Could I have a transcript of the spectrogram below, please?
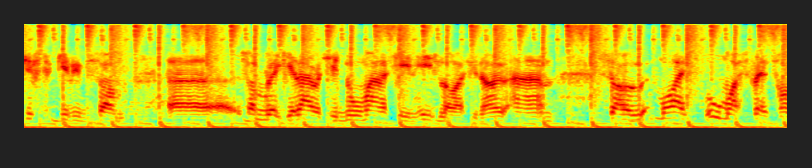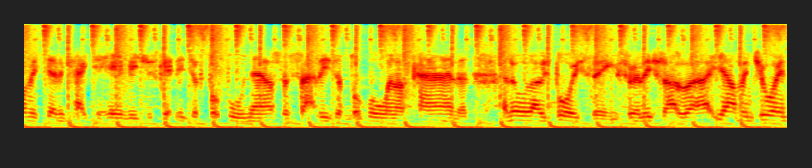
just to give him some uh, some regularity and normality in his life, you know. Um, so my all my spare time is dedicated to him. He's just getting into football now, so Saturdays are football when I can, and, and all those boys things really. So uh, yeah, I'm enjoying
